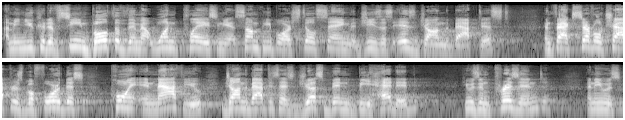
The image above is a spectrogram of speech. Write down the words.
I mean, you could have seen both of them at one place, and yet some people are still saying that Jesus is John the Baptist. In fact, several chapters before this point in Matthew, John the Baptist has just been beheaded. He was imprisoned and he was,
